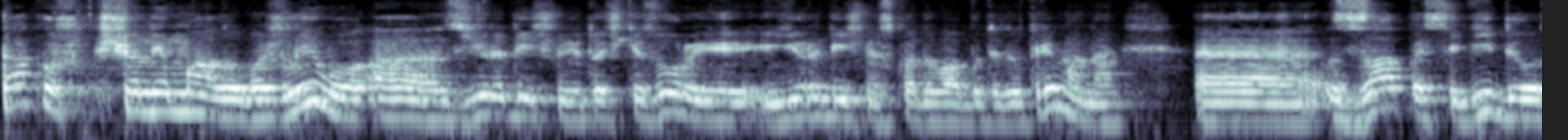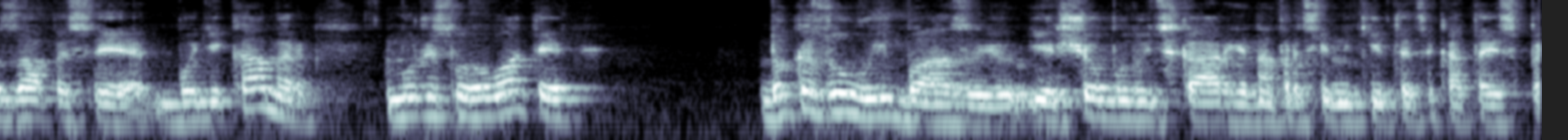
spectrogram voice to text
Також, що немало важливо, а з юридичної точки зору юридична складова буде дотримана, е, записи, відеозаписи бодікамер можуть слугувати доказовою базою, якщо будуть скарги на працівників ТЦК та СП.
